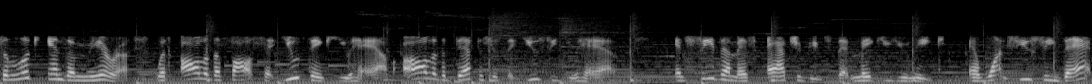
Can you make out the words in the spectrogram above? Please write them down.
to look in the mirror with all of the faults that you think you have, all of the deficits that you see you have, and see them as attributes that make you unique. And once you see that,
